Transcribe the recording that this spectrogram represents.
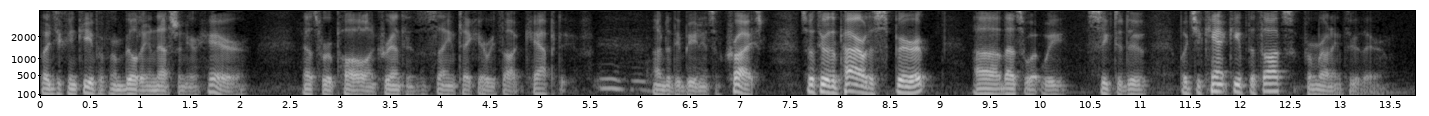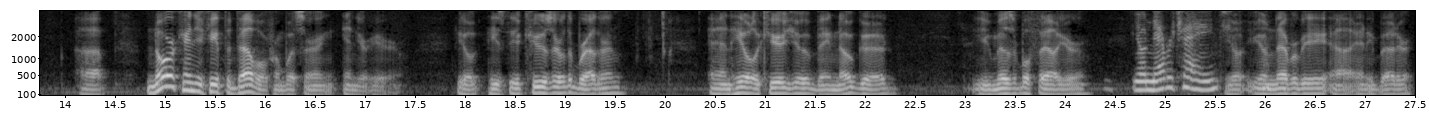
but you can keep it from building a nest in your hair. That's where Paul in Corinthians is saying, take every thought captive under the obedience of Christ. So through the power of the Spirit, uh, that's what we seek to do. But you can't keep the thoughts from running through there. Uh, nor can you keep the devil from whispering in your ear. He'll, he's the accuser of the brethren, and he'll accuse you of being no good, you miserable failure. You'll never change. You'll, you'll never be uh, any better.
